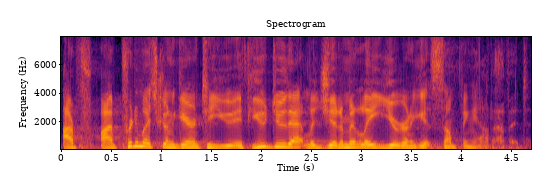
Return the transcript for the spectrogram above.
I, am pretty much going to guarantee you if you do that legitimately, you're going to get something out of it.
